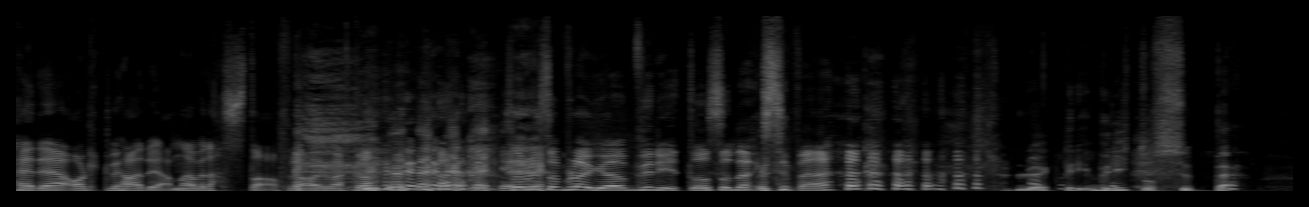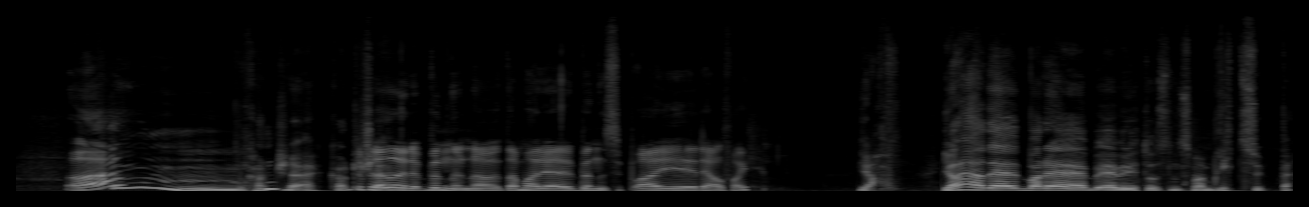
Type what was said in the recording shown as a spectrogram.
Her er alt vi har igjen av rester fra i uka. så det blir så bløye burritos og løksuppe. Løkburritosuppe? Ah, Mm, kanskje. Kanskje Kanskje. det er bøndene De har bønnesuppa i realfag. Ja. ja, ja det er bare Brytosen som er blitt suppe.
